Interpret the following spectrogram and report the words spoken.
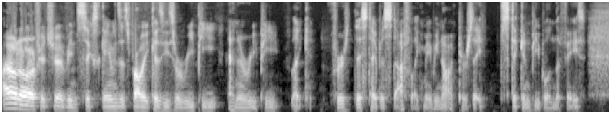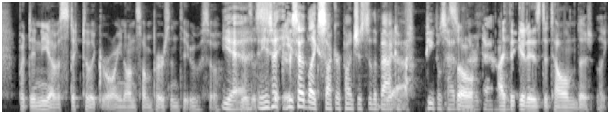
I don't know if it should have been six games. It's probably because he's a repeat and a repeat, like for this type of stuff. Like maybe not per se sticking people in the face, but didn't he have a stick to the groin on some person too? So Yeah, a and he's had, he's had like sucker punches to the back Yeah. of people's heads So. I think it is to tell him to like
